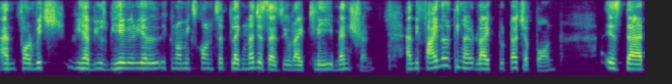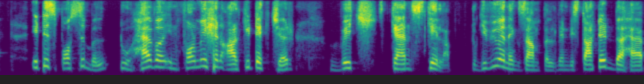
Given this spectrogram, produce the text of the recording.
And for which we have used behavioral economics concept like nudges, as you rightly mentioned. And the final thing I would like to touch upon is that it is possible to have an information architecture which can scale up. To give you an example, when we started the HAP,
